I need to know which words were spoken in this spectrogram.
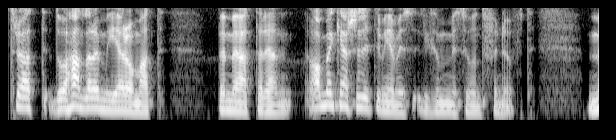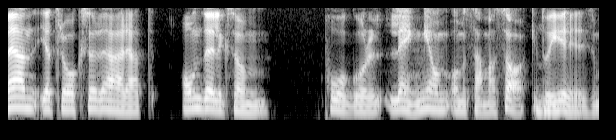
tror jag att då handlar det mer om att bemöta den, ja men kanske lite mer med, liksom, med sunt förnuft. Men jag tror också det här att om det liksom pågår länge om, om samma sak, då är det liksom,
